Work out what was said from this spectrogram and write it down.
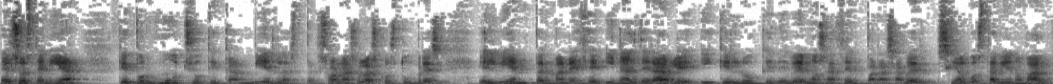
Él sostenía que por mucho que cambien las personas o las costumbres, el bien permanece inalterable y que lo que debemos hacer para saber si algo está bien o mal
